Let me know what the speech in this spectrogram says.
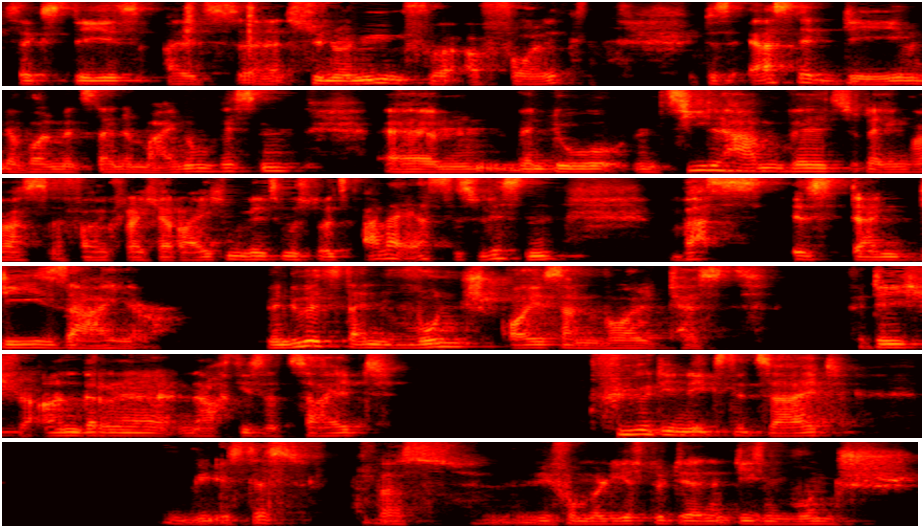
sechs Ds als äh, Synonym für Erfolg. Das erste D, und da wollen wir jetzt deine Meinung wissen, ähm, wenn du ein Ziel haben willst oder irgendwas erfolgreich erreichen willst, musst du als allererstes wissen, was ist dein Desire? Wenn du jetzt deinen Wunsch äußern wolltest, für dich, für andere nach dieser Zeit, für die nächste Zeit, wie ist das? Was, wie formulierst du dir diesen Wunsch?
